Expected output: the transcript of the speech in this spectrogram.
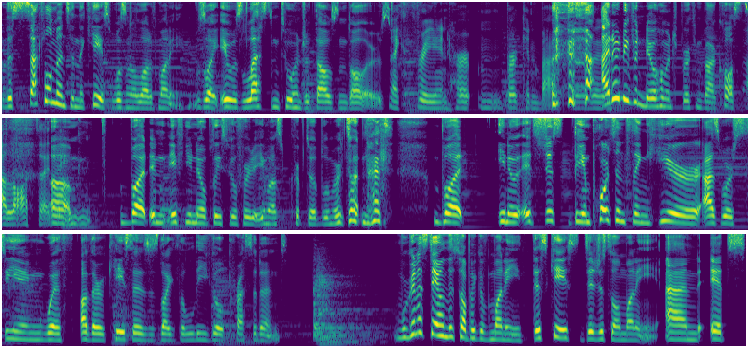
the settlement in the case wasn't a lot of money. It was like it was less than two hundred thousand dollars. like three in her in Birkin. I don't even know how much Birkin bag costs. a lot. I think. Um, but in, if you know, please feel free to email us crypto at bloomberg.net. But you know, it's just the important thing here, as we're seeing with other cases, is like the legal precedent. We're going to stay on the topic of money. This case, digital money, and it's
